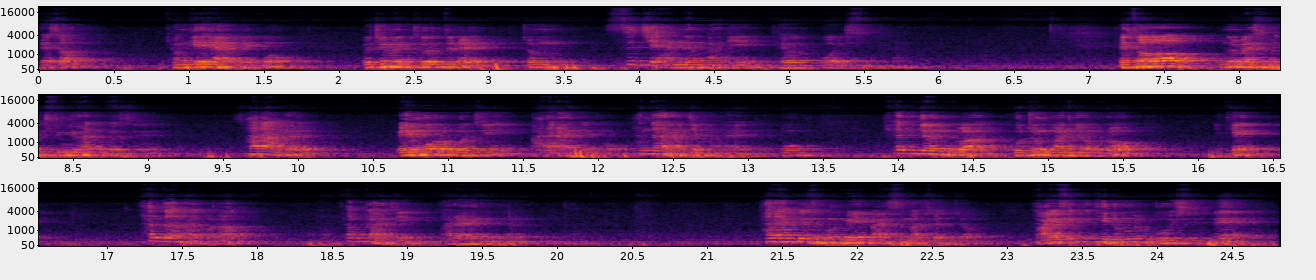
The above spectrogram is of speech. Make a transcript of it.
그래서 경계해야 되고 요즘은 그것들을 좀 쓰지 않는 말이 되었고 있습니다. 그래서 오늘 말씀에 중요한 것은 사람을 외모로 보지 말아야 되고 판단하지 말아야 되고 편견과 고정관념으로 이렇게 판단하거나 평가하지 말아야 된다는 겁니다. 하나님께서 분명히 말씀하셨죠. 다윗에게 기름을 부으실 때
